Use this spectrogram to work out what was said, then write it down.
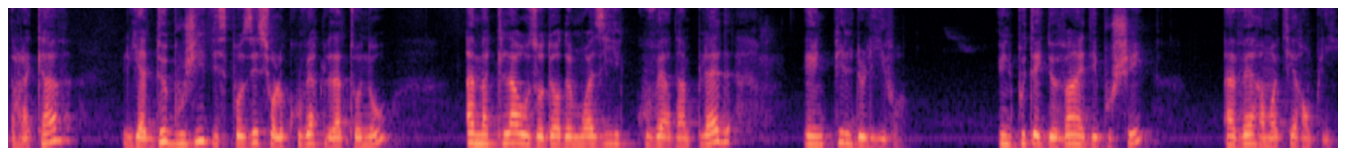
Dans la cave, il y a deux bougies disposées sur le couvercle d'un tonneau, un matelas aux odeurs de moisie couvert d'un plaid et une pile de livres. Une bouteille de vin est débouchée, un verre à moitié rempli.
